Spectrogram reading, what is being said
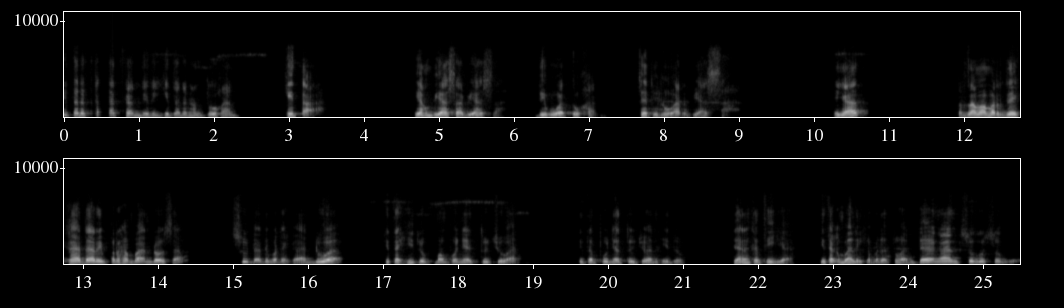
kita dekatkan diri kita dengan Tuhan, kita yang biasa-biasa dibuat Tuhan jadi luar biasa. Ingat, pertama merdeka dari perhambaan dosa, sudah dimerdekakan. Dua, kita hidup mempunyai tujuan. Kita punya tujuan hidup. Yang ketiga, kita kembali kepada Tuhan dengan sungguh-sungguh.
